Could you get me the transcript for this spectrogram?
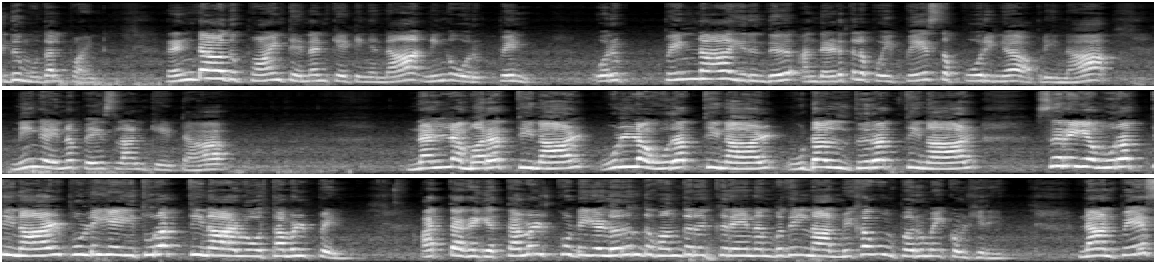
இது முதல் பாயிண்ட் ரெண்டாவது பாயிண்ட் என்னன்னு கேட்டீங்கன்னா நீங்க ஒரு பெண். ஒரு பெண்ணா இருந்து அந்த இடத்துல போய் பேச போறீங்க அப்படின்னா நீங்க என்ன பேசலான்னு கேட்டா நல்ல மரத்தினால் உள்ள உரத்தினால் உடல் திறத்தினால் சிறிய முரத்தினால் புலியை துரத்தினாள் ஓ தமிழ் பெண். அத்தகைய தமிழ் குடியிலிருந்து வந்திருக்கிறேன் என்பதில் நான் மிகவும் பெருமை கொள்கிறேன். நான் பேச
